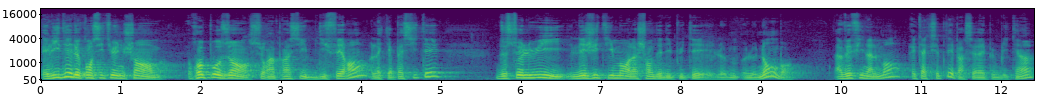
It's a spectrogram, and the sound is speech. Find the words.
Et l'idée de constituer une chambre reposant sur un principe différent, la capacité, de celui légitimant la Chambre des députés, le, nombre, avait finalement été accepté par ces républicains,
